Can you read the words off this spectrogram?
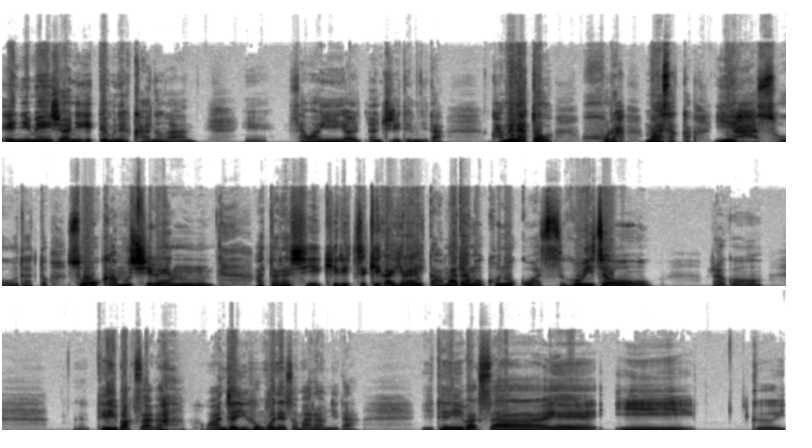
애니메이션이기 때문에 가능한, 예, 상황이 연, 연출이 됩니다. 카메라 또, 호라, 마사카, 이야, 소다 또, 소카모 시랭, 아따라시 기리츠키가 히라이타, 마다무 코노코와 스고이죠. 라고, 데이 박사가 완전히 흥분해서 말합니다. 이 데이 박사의 이, 그,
